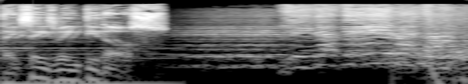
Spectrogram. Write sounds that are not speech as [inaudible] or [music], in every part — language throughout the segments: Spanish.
466622.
